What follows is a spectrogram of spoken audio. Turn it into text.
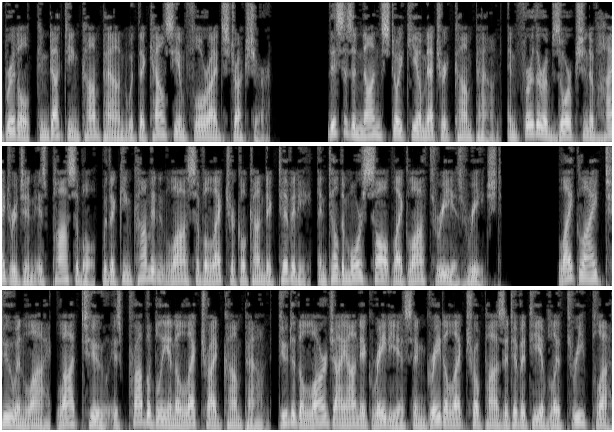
brittle, conducting compound with the calcium fluoride structure. This is a non-stoichiometric compound, and further absorption of hydrogen is possible, with a concomitant loss of electrical conductivity, until the more salt-like La3 is reached. Like Li2 and Li, La2 is probably an electride compound. Due to the large ionic radius and great electropositivity of La3+,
